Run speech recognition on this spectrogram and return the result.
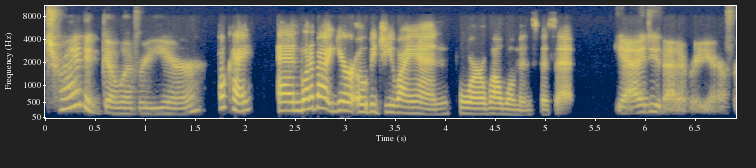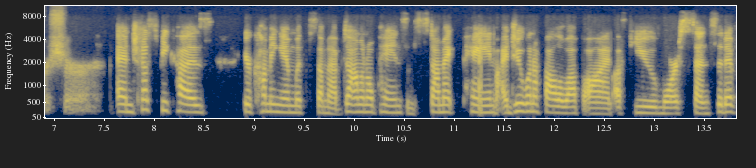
try to go every year. Okay. And what about your OBGYN for a Well Woman's visit? Yeah, I do that every year for sure. And just because you're coming in with some abdominal pain, some stomach pain, I do want to follow up on a few more sensitive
